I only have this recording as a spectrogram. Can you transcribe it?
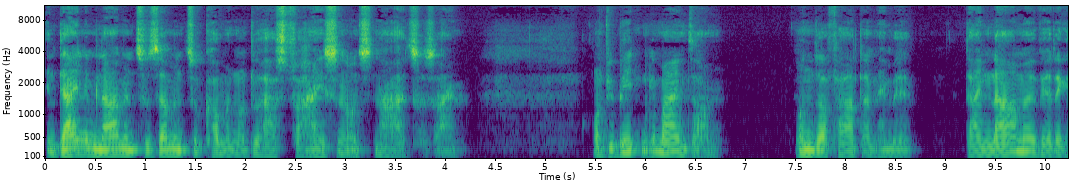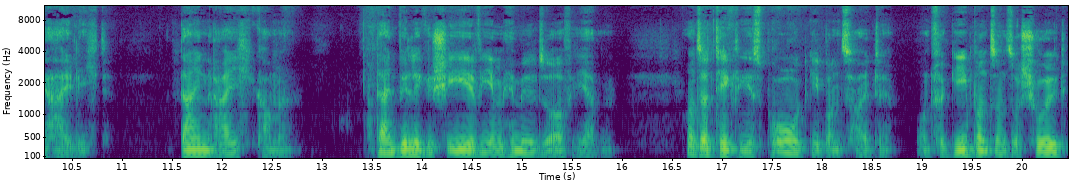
in deinem Namen zusammenzukommen und du hast verheißen, uns nahe zu sein. Und wir beten gemeinsam. Unser Vater im Himmel, dein Name werde geheiligt, dein Reich komme, dein Wille geschehe wie im Himmel so auf Erden. Unser tägliches Brot gib uns heute und vergib uns unsere Schuld,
